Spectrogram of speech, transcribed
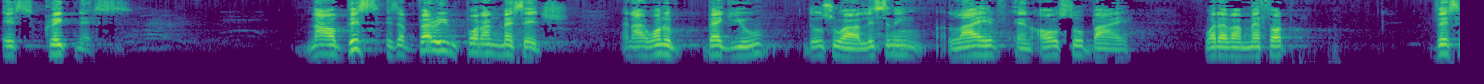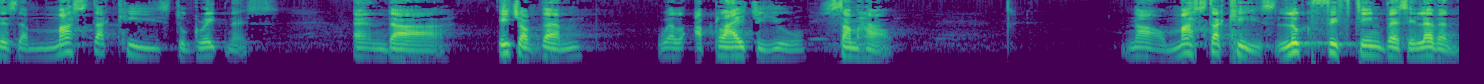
It's greatness. Now, this is a very important message, and I want to beg you, those who are listening live and also by whatever method, this is the master keys to greatness. And uh, each of them will apply to you somehow. Now, master keys. Luke 15, verse 11.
